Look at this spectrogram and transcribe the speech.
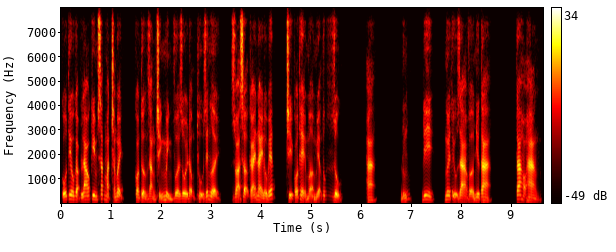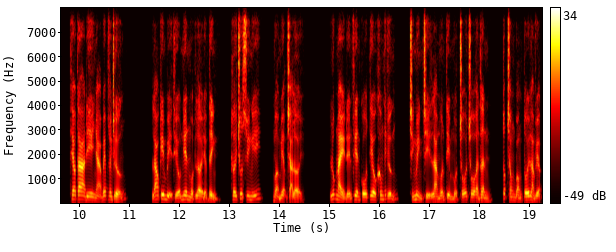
Cố tiêu gặp lão kim sắc mặt trắng bệnh, còn tưởng rằng chính mình vừa rồi động thủ giết người, dọa sợ cái này đâu biết, chỉ có thể mở miệng thúc giục. A, đúng, đi, ngươi tựu giả vờ như ta. Ta họ hàng, theo ta đi nhà bếp doanh trướng. Lão kim bị thiếu niên một lời điểm tỉnh, hơi chút suy nghĩ, mở miệng trả lời. Lúc này đến phiên cố tiêu không thích ứng chính mình chỉ là muốn tìm một chỗ chỗ ẩn thân, tốt trong bóng tối làm việc,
